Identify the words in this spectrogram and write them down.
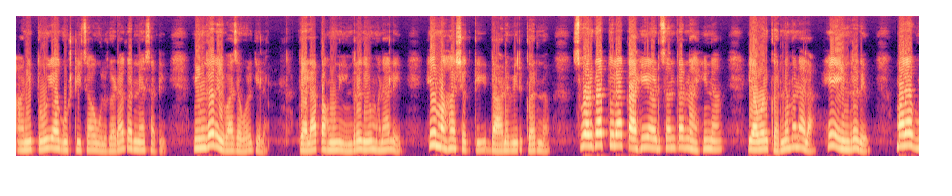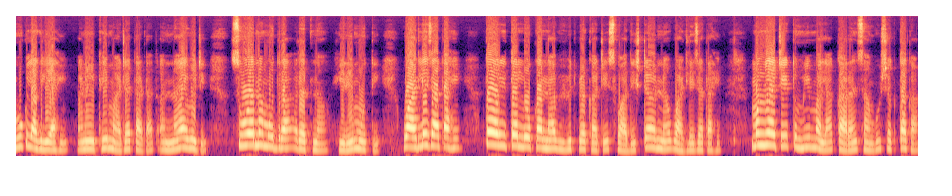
आणि तो या गोष्टीचा उलगडा करण्यासाठी इंद्रदेवाजवळ गेला. त्याला पाहून इंद्रदेव म्हणाले हे महाशक्ती दानवीर कर्ण स्वर्गात तुला काही अडचण तर नाही ना? यावर कर्ण म्हणाला हे इंद्रदेव मला भूक लागली आहे आणि इथे माझ्या ताटात अन्नाऐवजी सुवर्ण मुद्रा रत्न हिरे मोती वाढले जात आहे. तर इतर लोकांना विविध प्रकारचे स्वादिष्ट अन्न वाढले जात आहे. मग याचे तुम्ही मला कारण सांगू शकता का?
